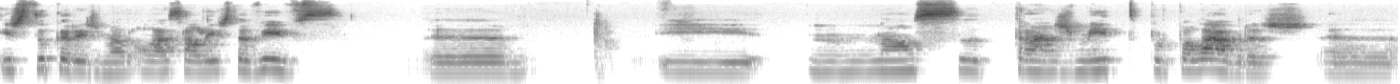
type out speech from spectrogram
isto do carisma laçalista vive-se eh, e não se transmite por palavras, eh,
